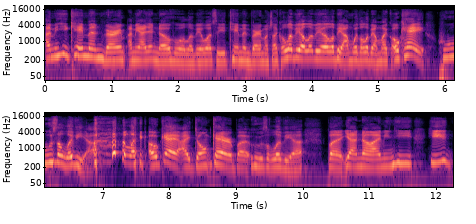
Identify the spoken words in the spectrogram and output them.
I mean, he came in very. I mean, I didn't know who Olivia was, so he came in very much like Olivia, Olivia, Olivia. I'm with Olivia. I'm like, okay, who's Olivia? like, okay, I don't care, but who's Olivia? But yeah, no, I mean, he he.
